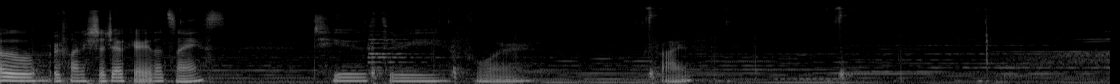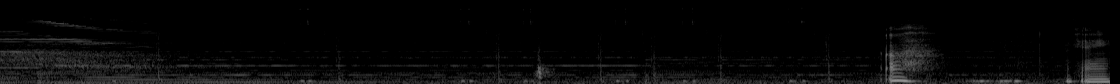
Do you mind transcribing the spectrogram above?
Oh, replenish the joker. That's nice. Two, three, four, five. Ah. Okay.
